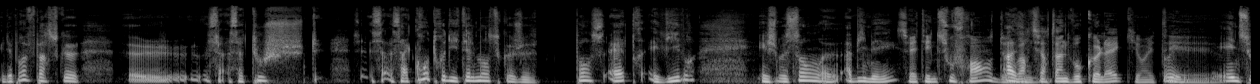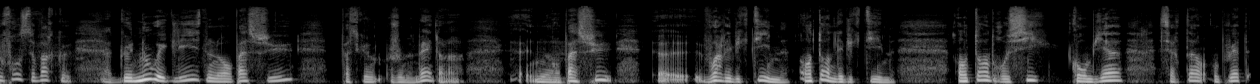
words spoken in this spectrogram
Une épreuve parce que euh, ça, ça, touche, ça, ça, contredit tellement ce que je pense être et vivre, et je me sens euh, abîmé. Ça a été une souffrance de voir certains de vos collègues qui ont été... Et une souffrance de voir que, que nous, Église, nous n'avons pas su, parce que je me mets dans la... Euh, nous n'avons pas su euh, voir les victimes, entendre les victimes, entendre aussi combien certains ont pu être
